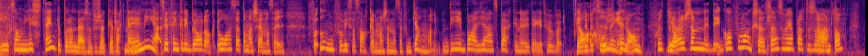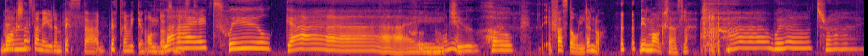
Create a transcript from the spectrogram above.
liksom lyssna inte på de där som försöker racka ner. Så jag tänker det är både och. Oavsett om man känner sig för ung för vissa saker eller man känner sig för gammal. Det är bara hjärnspöken i ditt eget huvud. Ja, det betyder skit i ingenting. dem. Skit i Gör dem. som, det, gå på magkänslan som jag pratat så Ja. varmt om. Den- Magkänslan är ju den bästa, bättre än vilken ålder som helst. Lights will guide you home. Fast åldern då. Din magkänsla. I will try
